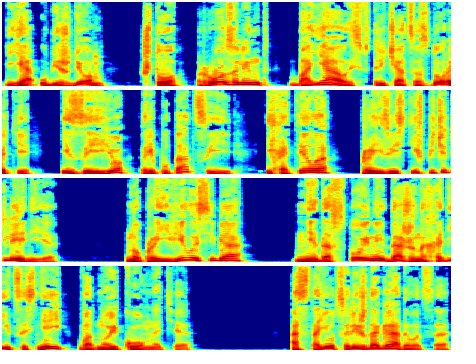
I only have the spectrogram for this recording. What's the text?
«Я убежден, что Розалинд боялась встречаться с Дороти из-за ее репутации и хотела произвести впечатление, но проявила себя недостойной даже находиться с ней в одной комнате. Остается лишь догадываться,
